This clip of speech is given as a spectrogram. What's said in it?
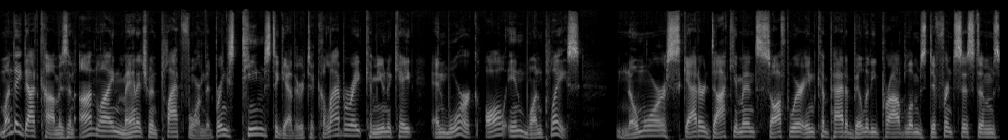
Monday.com is an online management platform that brings teams together to collaborate, communicate, and work all in one place. No more scattered documents, software incompatibility problems, different systems.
